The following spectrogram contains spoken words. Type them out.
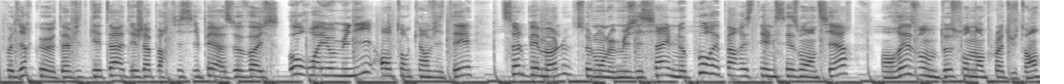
Il faut dire que David Guetta a déjà participé à The Voice au Royaume-Uni en tant qu'invité. Seul bémol, selon le musicien, il ne pourrait pas rester une saison entière en raison de son emploi du temps.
